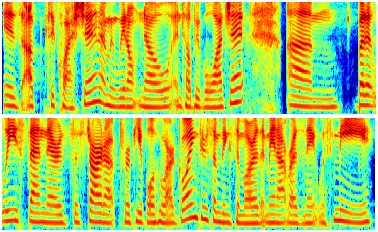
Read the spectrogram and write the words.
is up to question. I mean, we don't know until people watch it. Um, but at least then there's the startup for people who are going through something similar that may not resonate with me,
